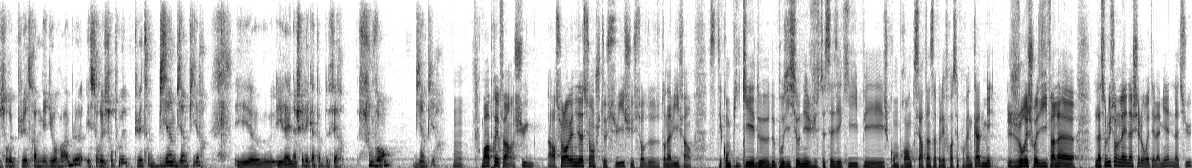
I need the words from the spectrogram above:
ça aurait pu être améliorable et ça aurait surtout pu être bien, bien pire. Et, et la NHL est capable de faire souvent bien pire. Hmm. Bon après, enfin, je suis alors sur l'organisation, je te suis, je suis sûr de, ton avis. Enfin, c'était compliqué de, positionner juste 16 équipes et je comprends que certains s'appellent les pour 24, mais j'aurais choisi. Enfin, la, la, solution de la NHL aurait été la mienne là-dessus.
